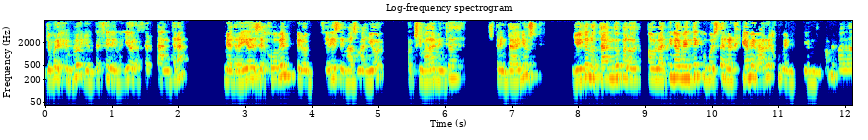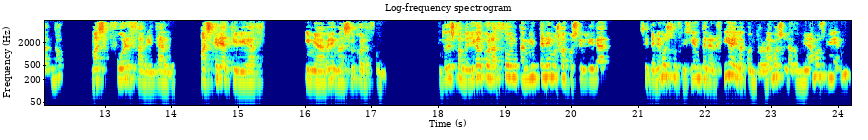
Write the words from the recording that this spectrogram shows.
yo, por ejemplo, yo empecé de mayor a hacer tantra, me atraía desde joven, pero empecé desde más mayor, aproximadamente a los 30 años, yo he ido notando paulatinamente cómo esta energía me va rejuveneciendo, me va dando más fuerza vital, más creatividad y me abre más el corazón. Entonces, cuando llega al corazón, también tenemos la posibilidad, si tenemos suficiente energía y la controlamos y la dominamos bien,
